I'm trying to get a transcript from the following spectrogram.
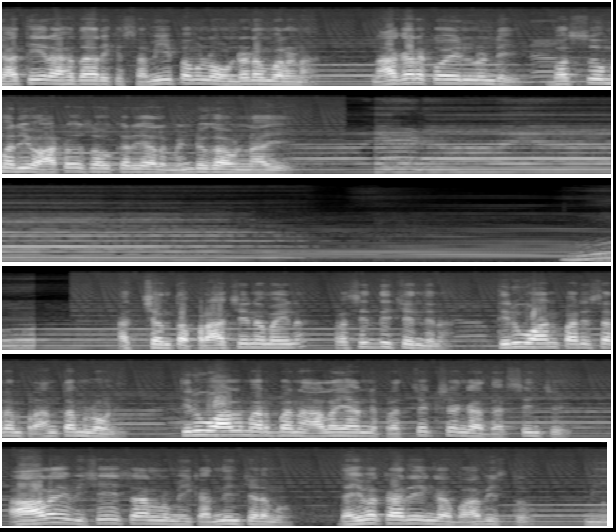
జాతీయ రహదారికి సమీపంలో ఉండడం వలన నాగరకోయిల్ నుండి బస్సు మరియు ఆటో సౌకర్యాలు మెండుగా ఉన్నాయి. అత్యంత ప్రాచీనమైన ప్రసిద్ధి చెందిన తిరువాన్ పరిసరం ప్రాంతంలోని తిరువాల్ మర్బన్ ఆలయాన్ని ప్రత్యక్షంగా దర్శించి ఆ ఆలయ విశేషాలను మీకు అందించడము దైవకార్యంగా భావిస్తూ మీ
